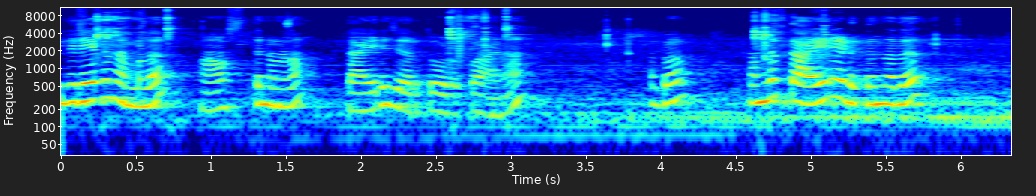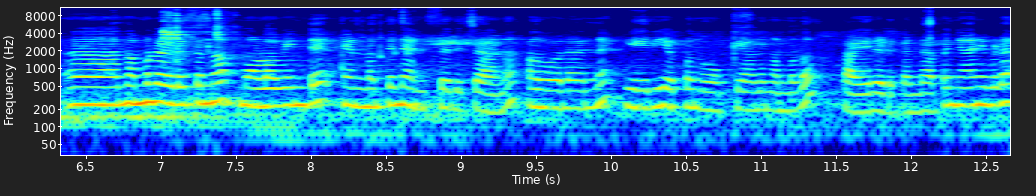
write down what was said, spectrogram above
ഇതിലേക്ക് നമ്മൾ ആവശ്യത്തിനുള്ള തൈര് ചേർത്ത് കൊടുക്കുകയാണ് അപ്പോൾ നമ്മൾ തൈര് എടുക്കുന്നത് നമ്മൾ എടുക്കുന്ന മുളവിന്റെ എണ്ണത്തിനനുസരിച്ചാണ്. അതുപോലെ തന്നെ എരിയൊക്കെ നോക്കിയാണ് നമ്മൾ തൈര് എടുക്കേണ്ടത് അപ്പം ഞാനിവിടെ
